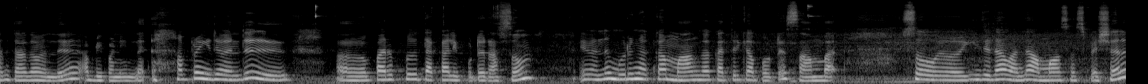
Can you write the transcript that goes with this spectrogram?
அதுக்காக வந்து அப்படி பண்ணியிருந்தேன். அப்புறம் இது வந்து பருப்பு தக்காளி போட்டு ரசம். இது வந்து முருங்கைக்காய் மாங்காய் கத்திரிக்காய் போட்டு சாம்பார். ஸோ இதுதான் வந்து அமாவாசை ஸ்பெஷல்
